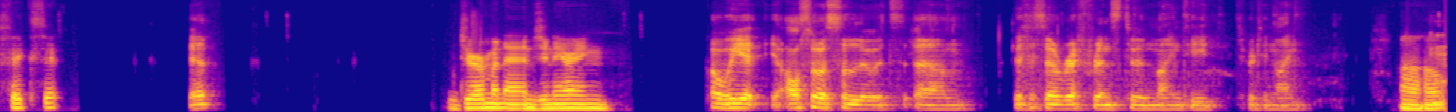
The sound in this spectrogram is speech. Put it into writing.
Fix it. Yep. German engineering. Oh, he also a salute. Um, this is a reference to 1939. Uh huh.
